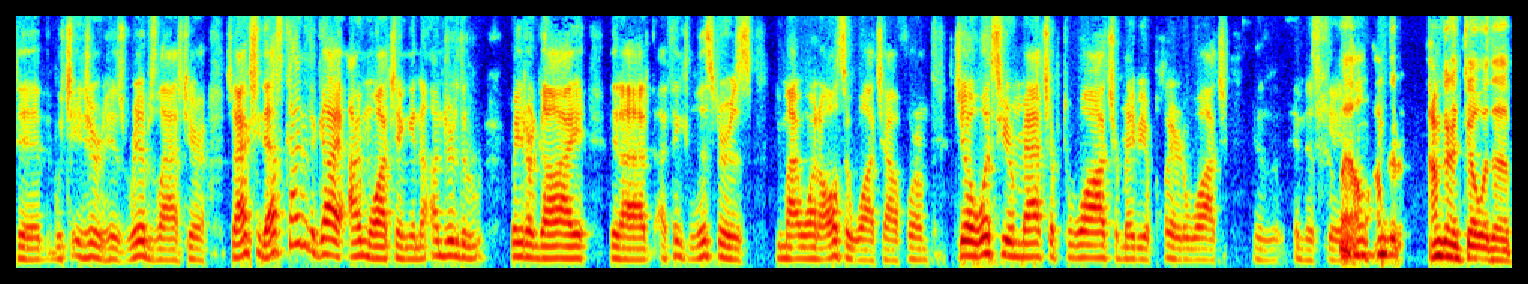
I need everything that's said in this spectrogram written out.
to which injured his ribs last year. So actually, that's kind of the guy I'm watching, and under the radar guy that uh, I think listeners you might want to also watch out for him. Joe, what's your matchup to watch, or maybe a player to watch in, in this game? Well, I'm gonna I'm gonna go with a,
